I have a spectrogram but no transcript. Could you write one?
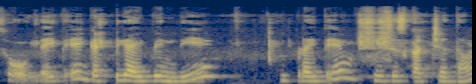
సో ఇదైతే గట్టిగా అయిపోయింది. ఇప్పుడైతే పీసెస్ కట్ చేద్దాం.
